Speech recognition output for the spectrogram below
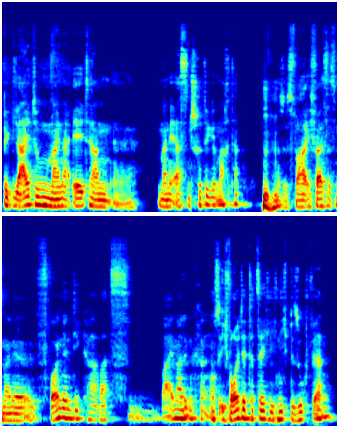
Begleitung meiner Eltern äh, meine ersten Schritte gemacht habe. Mhm. Also es war, ich weiß, dass meine Freundin, die war zweimal im Krankenhaus. Ich wollte tatsächlich nicht besucht werden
